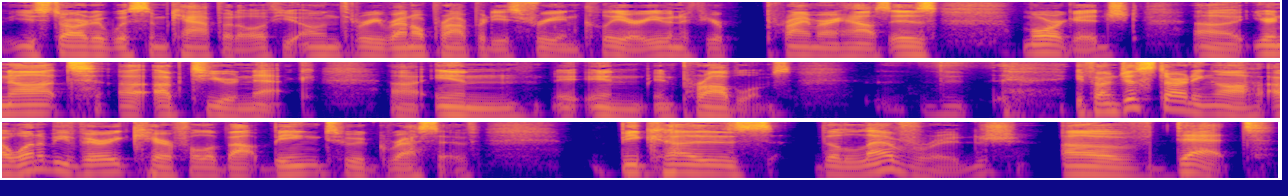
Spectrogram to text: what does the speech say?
you started with some capital. If you own three rental properties, free and clear, even if your primary house is mortgaged, uh, you're not uh, up to your neck uh, in in in problems. If I'm just starting off, I want to be very careful about being too aggressive because the leverage of debt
